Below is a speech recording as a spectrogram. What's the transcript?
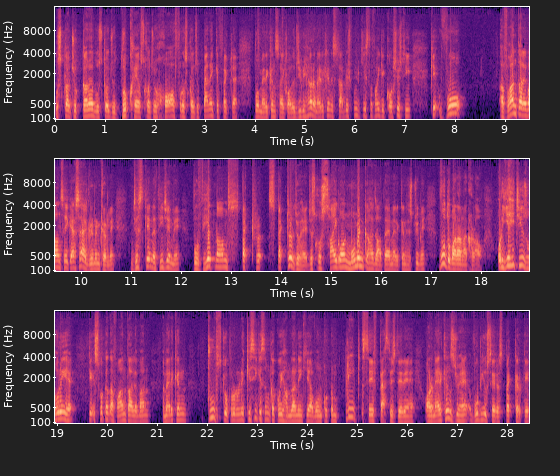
उसका जो करब, उसका जो दुख है, उसका जो खौफ और उसका जो पैनिक इफ़ेक्ट है, वो अमेरिकन साइकोलॉजी में है और अमेरिकन इस्टेब्लिशमेंट की इस दफ़ा की कोशिश थी कि वो अफगान तालिबान से एक ऐसा एग्रीमेंट कर लें, जिसके नतीजे में वो वियतनाम स्पेक्टर स्पेक्टर जो है, जिसको साइगॉन मोमेंट कहा जाता है अमेरिकन हिस्ट्री में, वो दोबारा ना खड़ा हो। और यही चीज़ हो रही है कि इस वक्त अफगान तालिबान अमेरिकन ट्रूप्स के ऊपर उन्होंने किसी किस्म का कोई हमला नहीं किया, वो उनको कंप्लीट सेफ़ पैसेज दे रहे हैं और अमेरिकन जो हैं, वो भी उसे रिस्पेक्ट करके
